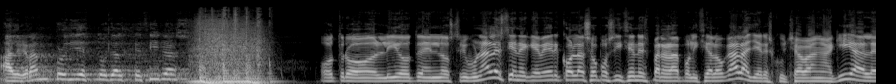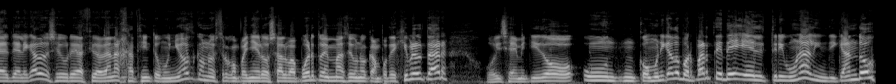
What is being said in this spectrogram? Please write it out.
al gran proyecto de Algeciras? Otro lío en los tribunales tiene que ver con las oposiciones para la policía local. Ayer escuchaban aquí al delegado de Seguridad Ciudadana Jacinto Muñoz con nuestro compañero Salva Puerto en más de uno campo de Gibraltar. Hoy se ha emitido un comunicado por parte del tribunal indicando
